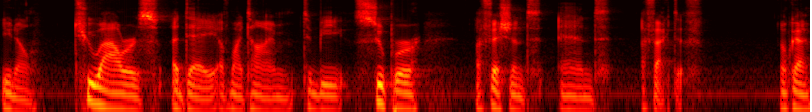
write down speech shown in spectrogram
you know, two hours a day of my time to be super efficient and effective. Okay.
